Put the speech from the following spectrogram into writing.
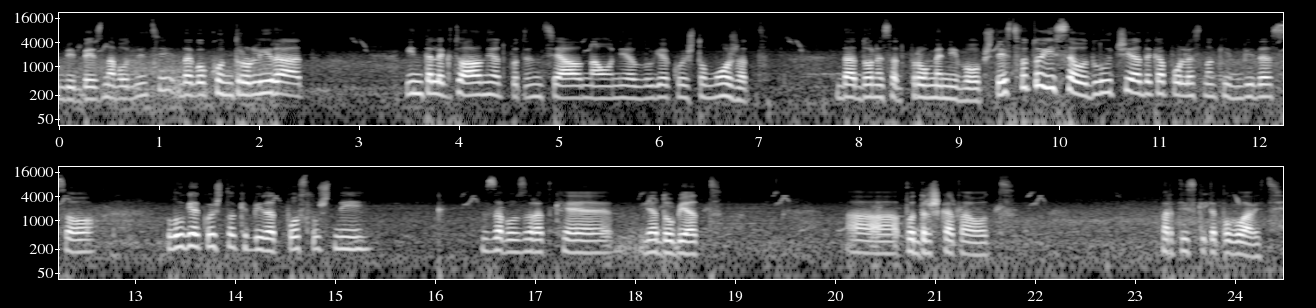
би без наводници, да го контролираат интелектуалниот потенцијал на оние луѓе кои што можат да донесат промени во општеството и се одлучија дека полесно ќе им биде со луѓе кои што ќе бидат послушни за возврат ќе ја добијат а, поддршката од партиските поглавици.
